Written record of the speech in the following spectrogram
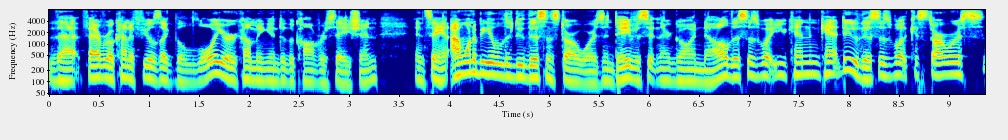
that Favreau kind of feels like the lawyer coming into the conversation and saying, I want to be able to do this in Star Wars. And Dave is sitting there going, No, this is what you can and can't do. This is what Star Wars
